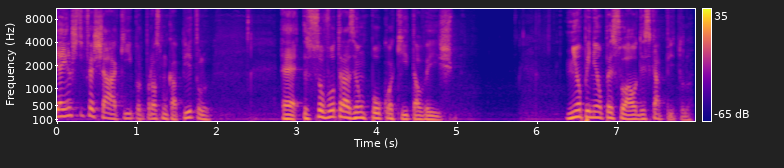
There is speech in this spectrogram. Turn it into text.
E aí, antes de fechar aqui para o próximo capítulo, é, eu só vou trazer um pouco aqui, talvez, minha opinião pessoal desse capítulo.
